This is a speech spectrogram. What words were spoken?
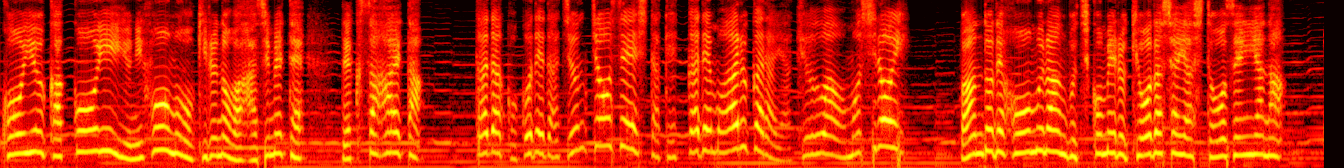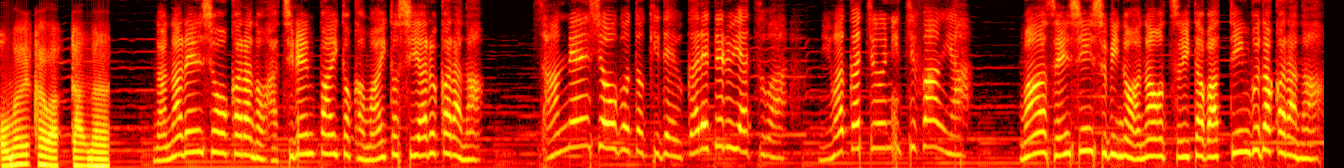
こういうかっこいいユニフォームを着るのは初めて、で草生えた。ただここで打順調整した結果でもあるから野球は面白いバンドでホームランぶち込める強打者やし当然やな。お前変わったな。7連勝からの8連敗とか毎年やるからな。3連勝ごときで浮かれてるやつはにわか中日ファンやまあ前進守備の穴をついたバッティングだからな。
